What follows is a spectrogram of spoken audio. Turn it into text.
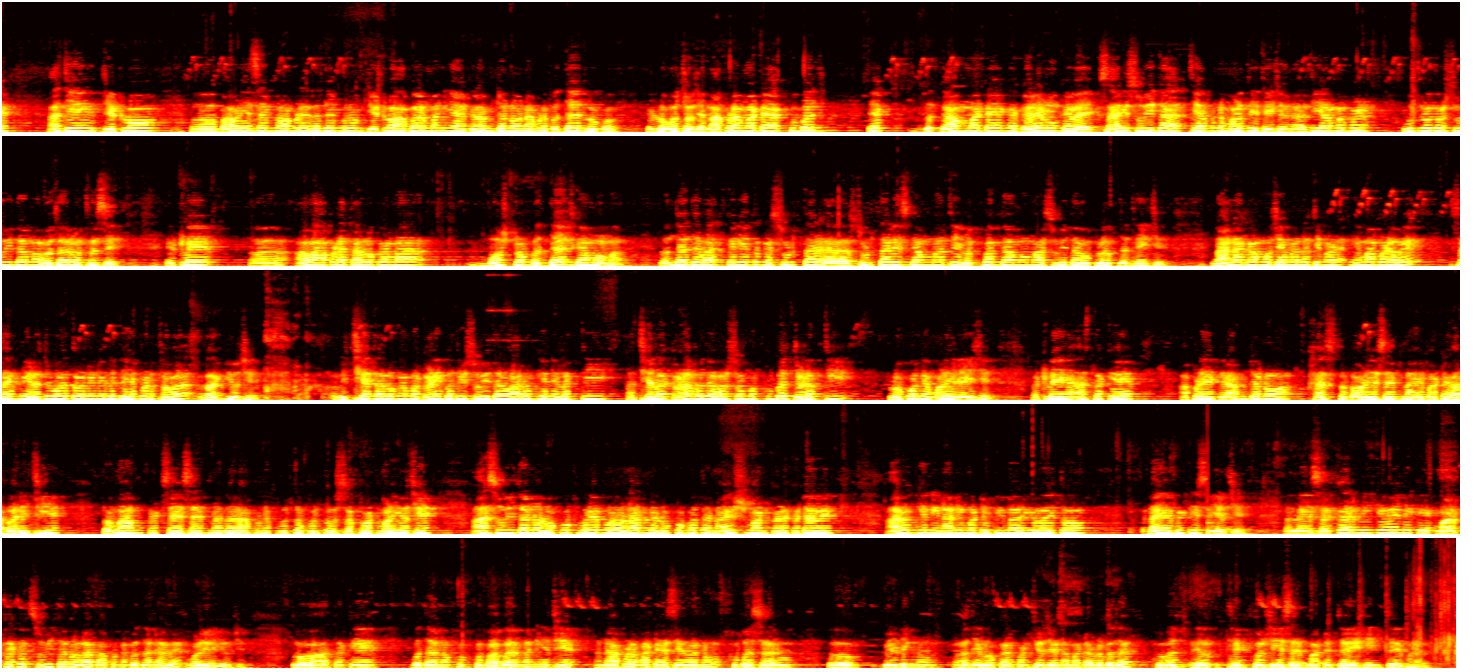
આજે જેટલો બાવળિયા સાહેબનો આપણે હૃદયપૂર્વક જેટલો આભાર માનીએ આ ગ્રામજનો અને આપણે બધા જ લોકો, એટલો ઓછો છે. એટલે આપણા માટે આ ખૂબ જ એક ગામ માટે એક ઘરેણું કહેવાય. એક સારી સુવિધા આજથી આપણને મળતી થઈ છે અને હજી આમાં પણ ઉત્તરોત્તર સુવિધામાં વધારો થશે. એટલે આવા આપણા તાલુકામાં મોસ્ટ ઓફ બધા જ ગામોમાં, અંદાજે વાત કરીએ તો કે સુડતા સુડતાલીસ ગામમાંથી લગભગ ગામોમાં સુવિધા ઉપલબ્ધ થઈ છે. નાના ગામો છે એમાં નથી, પણ એમાં પણ હવે સાહેબની રજૂઆતોને એને લીધે એ પણ થવા લાગ્યું છે. વિછિયા તાલુકામાં ઘણી બધી સુવિધાઓ આરોગ્યને લગતી છેલ્લા ઘણા બધા વર્ષોમાં ખૂબ જ ઝડપથી લોકોને મળી રહી છે. એટલે આજ તકે આપણે ગ્રામજનો, ખાસ તો બાવળિયા સાહેબના એ માટે આભારી છીએ. તમામ કક્ષાએ સાહેબના દ્વારા આપણને પૂરતો પૂરતો સપોર્ટ મળ્યો છે. આ સુવિધાનો લોકો પૂરેપૂરો લાભ લે, લોકો પોતાના આયુષ્યમાન કાર્ડ કઢાવે. આરોગ્યની નાની મોટી બીમારીઓ હોય તો ડાયાબિટીસ એ છે. એટલે સરકારની કહેવાય ને કે એક માળખાગત સુવિધાનો લાભ આપણને બધાને હવે મળી રહ્યો છે. તો આ તકે બધાનો ખૂબ ખૂબ આભાર માનીએ છીએ અને આપણા માટે આ સેવાનું ખૂબ જ સારું બિલ્ડિંગનું આજે લોકાર્પણ છે, જેના માટે આપણે બધા ખૂબ જ થેન્કફુલ છીએ. સાહેબ માટે જય હિન્દ, જય ભારત.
